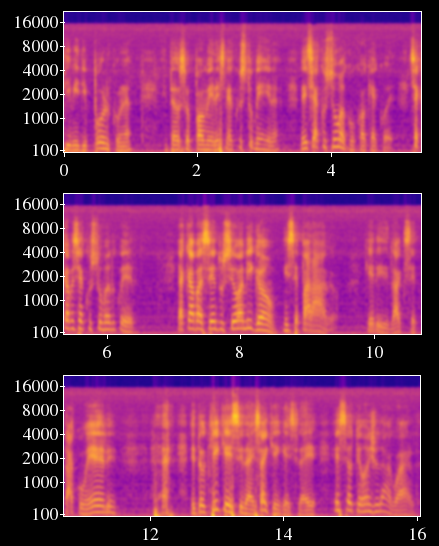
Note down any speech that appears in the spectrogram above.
Time de porco, né? Então eu sou palmeirense, me acostumei, né? A gente se acostuma com qualquer coisa. Você acaba se acostumando com ele. E acaba sendo o seu amigão, inseparável. Aquele lá que você está com ele, então, quem que é esse daí? Sabe quem que é esse daí? Esse é o teu anjo da guarda.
